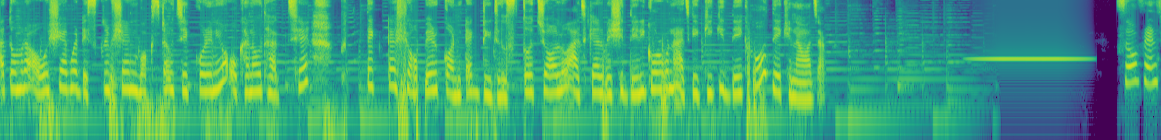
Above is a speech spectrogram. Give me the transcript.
আর তোমরা অবশ্যই একবার ডিসক্রিপশন বক্সটাও চেক করে নিও, ওখানেও থাকছে প্রত্যেকটা শপের কন্ট্যাক্ট ডিটেলস তো চলো আজকে আর বেশি দেরি করব না, আজকে কি কি দেখব, দেখে নেওয়া যাক। সো ফ্রেন্ডস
